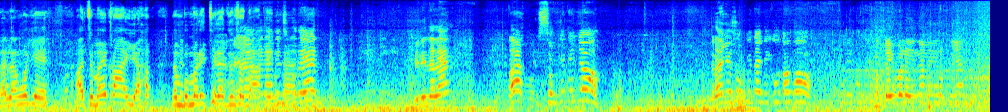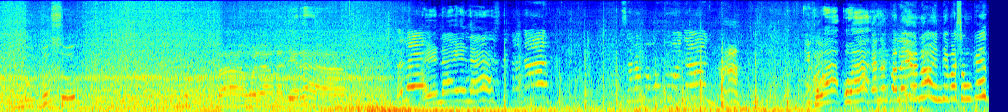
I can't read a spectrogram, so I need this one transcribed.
Lalanguyin. At sa may kayak, nang bumalik sila dun sa Kailangan dating natin siguro yan. Bili na lang? Pak! Sungkitin nyo! Try nyo sungkitin, ikutan ko! Magkaiwalay na, mahirap na yan. Ubus oh. Bang, wala nga tira. Dali! Ayan na, ayan na. Isa lang makukuha niyan. Kuha, kuha. Ganun pala yun, oh! Hindi masungkit!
